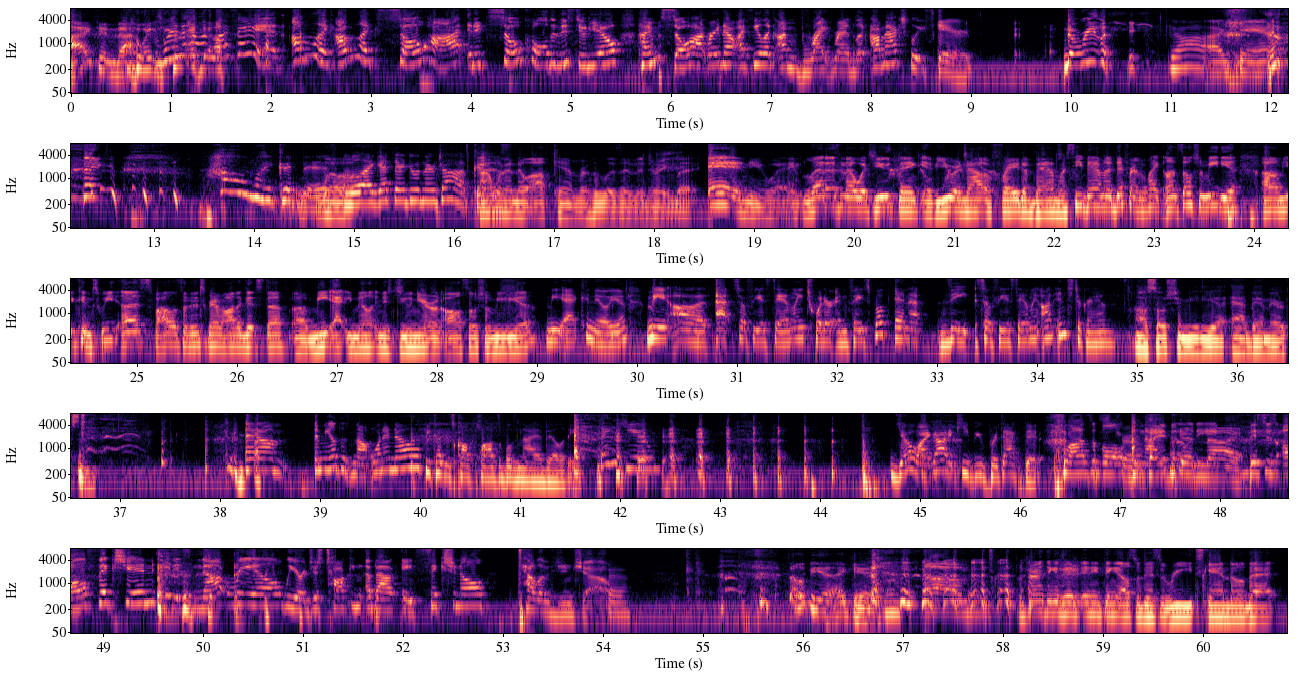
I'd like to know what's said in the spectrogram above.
I cannot with Where the hell is my now. fan? I'm like, I'm like so hot, and it's so cold in the studio. I'm so hot right now. I feel like I'm bright red. Like I'm actually scared. No, really. God, I can't. Oh my goodness. Well- Well, I guess they're doing their job. 'cause- I want to know off camera who was in the dream, but anyway, let us know what you think. If you are now afraid of Bam or see Bam in a different light on social media, um, you can tweet us, follow us on Instagram, all the good stuff. Uh, me at Emil Ennis Jr. on all social media. Me at Canelia. Me uh, at Sophia Stanley, Twitter and Facebook, and at the Sophia Stanley on Instagram. On social media, at Bam Erickson. And um, Emil does not want to know because it's called plausible deniability. Thank you. Yo, I gotta keep you protected. Plausible deniability. This is all fiction. It is not real. We are just talking about a fictional television show. Sophia, I can't. um, I'm trying to think if there's anything else with this Reed scandal that.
